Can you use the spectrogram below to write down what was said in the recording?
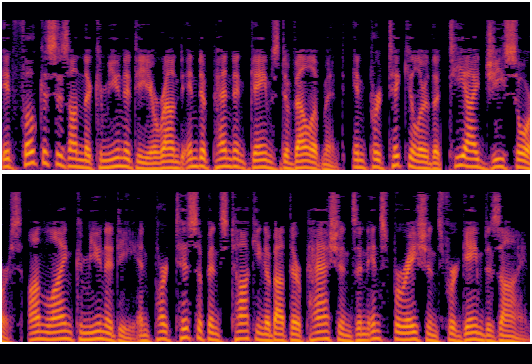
It focuses on the community around independent games development, in particular the TIG Source online community and participants talking about their passions and inspirations for game design.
